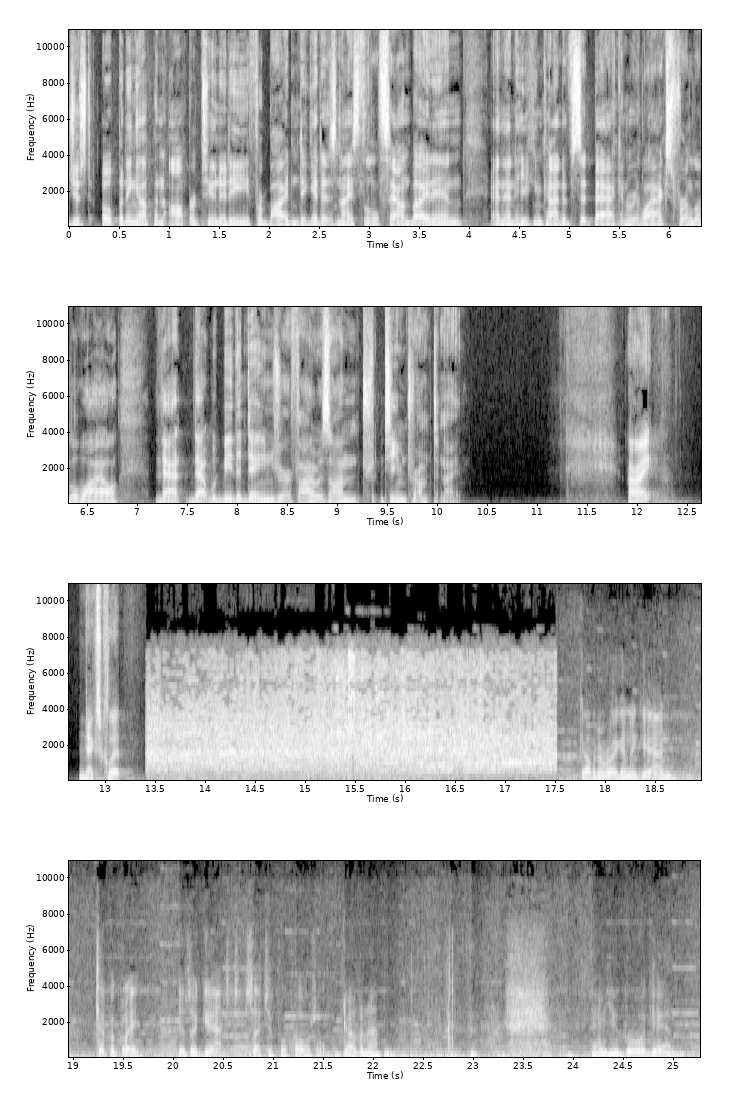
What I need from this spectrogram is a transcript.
just opening up an opportunity for Biden to get his nice little soundbite in, and then he can kind of sit back and relax for a little while. That that would be the danger if I was on tr- Team Trump tonight. All right, next clip. Governor Reagan again, typically, is against such a proposal. Governor, there you go again.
